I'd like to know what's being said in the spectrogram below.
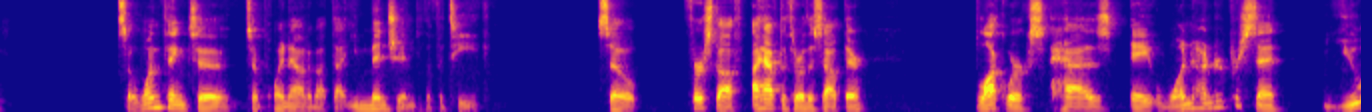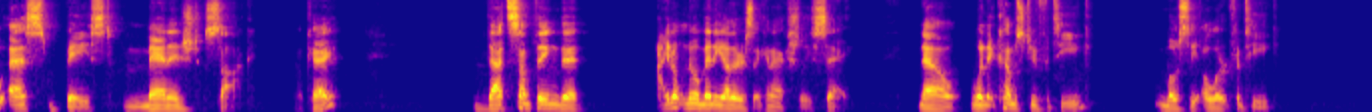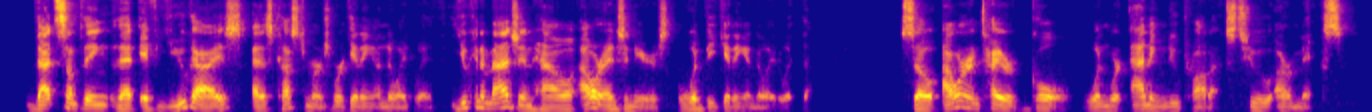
So one thing to to point out about that, you mentioned the fatigue. So first off, I have to throw this out there. BLOKWORX has a 100% US based managed SOC. Okay. That's something that I don't know many others that can actually say. Now, when it comes to fatigue, mostly alert fatigue. That's something that if you guys, as customers, were getting annoyed with, you can imagine how our engineers would be getting annoyed with them. So, our entire goal when we're adding new products to our mix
